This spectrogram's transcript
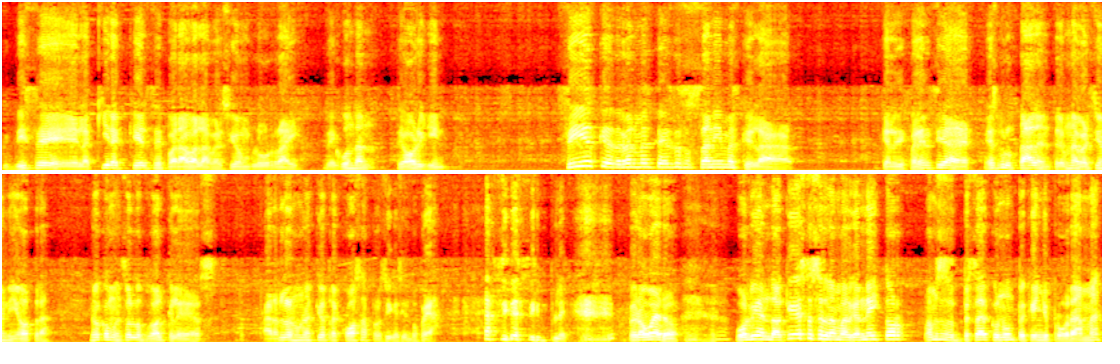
Dice la Kira que él separaba la versión Blu-ray de Gundam The Origin. Sí, es que realmente es de esos animes que la que la diferencia es brutal entre una versión y otra. No como en Solo Dual que les arreglan una que otra cosa, pero sigue siendo fea. Así de simple. Pero bueno, volviendo, aquí esto es el Amarganator. Vamos a empezar con un pequeño programa.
